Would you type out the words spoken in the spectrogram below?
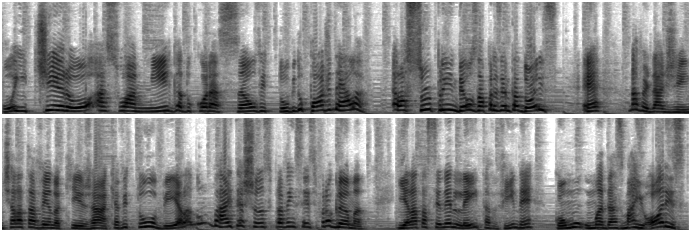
foi e tirou a sua amiga do coração, Vitube, do pódio dela. Ela surpreendeu os apresentadores. É, na verdade, gente, ela tá vendo aqui já que a Vitube, ela não vai ter chance para vencer esse programa. E ela tá sendo eleita, vi, né, como uma das maiores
